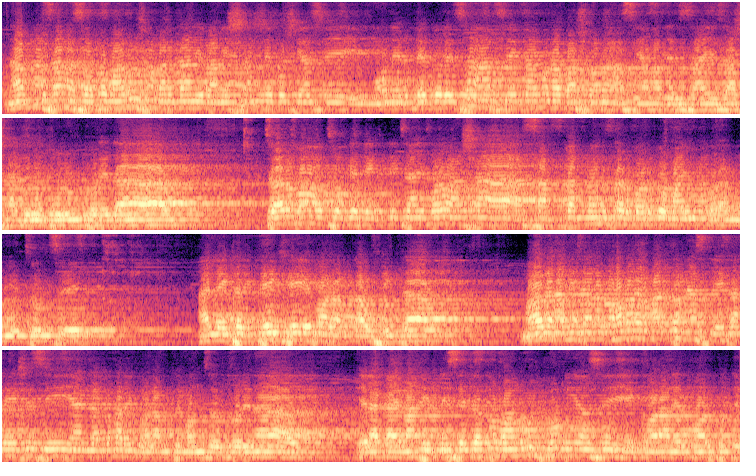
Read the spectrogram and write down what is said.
নাম না জানা শত মানুষ আমার গানে বানের সামনে বসে আছে মনের ভেতরে চা আছে কামনা বাসনা আছে আমাদের চাইজ আশাগুলো পূরণ করে দাও চর্ম চোখে দেখতে চাই বড় আশা ছাপ্পান্ন হাজার বর্গ মাইল কোরআন দিয়ে চলছে আল্লাহ এটা দেখে মরার তাও ঠিক দাও মাওলানা মিজানুর রহমানের মাধ্যমে আজকে এখানে এসেছি আল্লাহ তোমার গোলামকে মঞ্জুর করে নাও এলাকায় মাটির নিচে যত মানুষ ঘুমিয়ে আছে পর বরকতে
